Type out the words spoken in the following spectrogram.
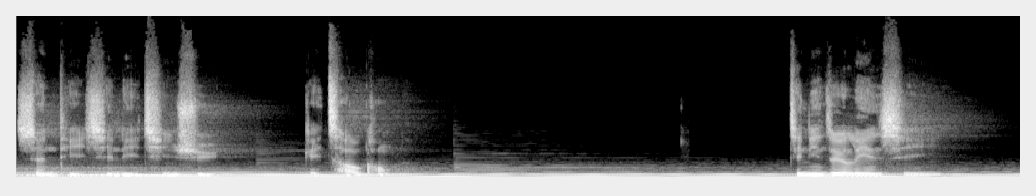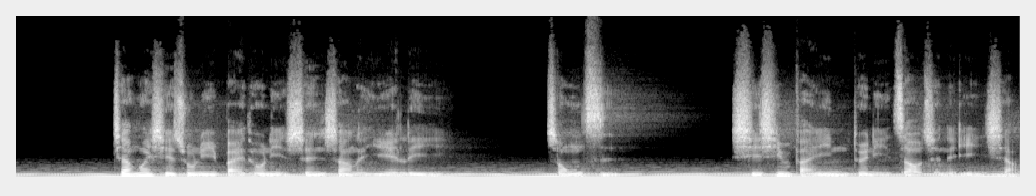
身体、心理、情绪给操控了。今天这个练习将会协助你摆脱你身上的业力、种子、习性反应对你造成的影响，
